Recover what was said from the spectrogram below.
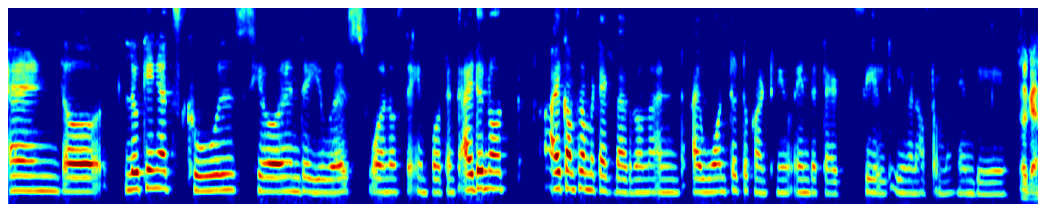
And uh, looking at schools here in the US, one of the important, I did not, I come from a tech background and I wanted to continue in the tech field even after my MBA. Okay.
